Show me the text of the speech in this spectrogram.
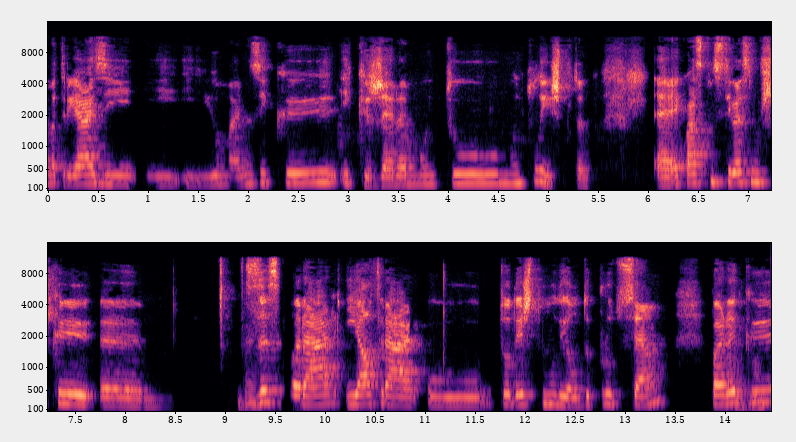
materiais e, e, e, humanos e que, e que gera muito, muito lixo. Portanto, é, é quase como se tivéssemos que uh, desacelerar e alterar o, todo este modelo de produção para uhum. que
